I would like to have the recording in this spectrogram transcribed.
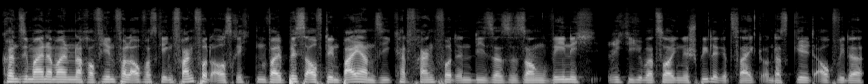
können sie meiner Meinung nach auf jeden Fall auch was gegen Frankfurt ausrichten, weil bis auf den Bayern-Sieg hat Frankfurt in dieser Saison wenig richtig überzeugende Spiele gezeigt und das gilt auch wieder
